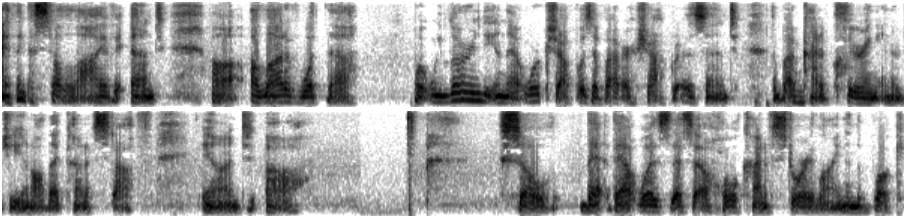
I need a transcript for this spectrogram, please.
I think is still alive, and uh, a lot of what the what we learned in that workshop was about our chakras and about mm-hmm. kind of clearing energy and all that kind of stuff, and uh, so that that was that's a whole kind of storyline in the book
